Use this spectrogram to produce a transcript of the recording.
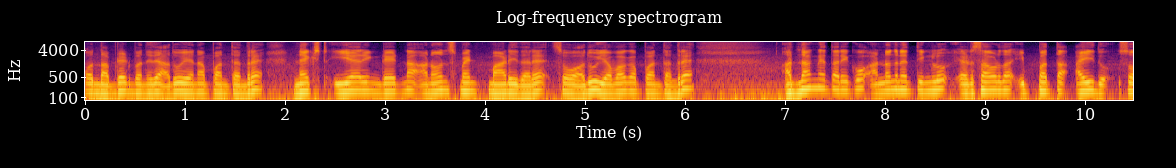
ಒಂದು ಅಪ್ಡೇಟ್ ಬಂದಿದೆ. ಅದು ಏನಪ್ಪ ಅಂತಂದರೆ ನೆಕ್ಸ್ಟ್ ಇಯರಿಂಗ್ ಡೇಟ್ನ ಅನೌನ್ಸ್ಮೆಂಟ್ ಮಾಡಿದ್ದಾರೆ. ಸೊ ಅದು ಯಾವಾಗಪ್ಪ ಅಂತಂದರೆ ಹದಿನಾಲ್ಕನೇ ತಾರೀಕು, ಹನ್ನೊಂದನೇ ತಿಂಗಳು, ಎರಡು ಸಾವಿರದ ಇಪ್ಪತ್ತ ಐದು. ಸೊ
